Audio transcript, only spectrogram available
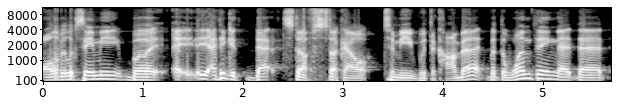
all of it looked samey, but I, I think it, that stuff stuck out to me with the combat. But the one thing that that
